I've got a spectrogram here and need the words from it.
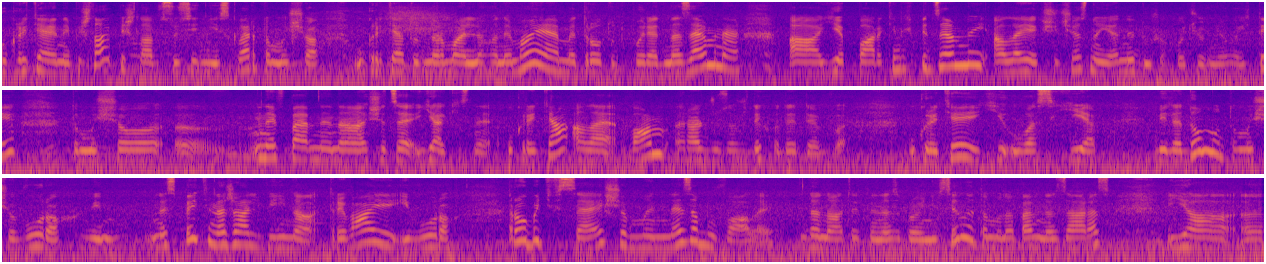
В укриття я не пішла, пішла в сусідній сквер, тому що укриття тут нормального немає. Метро тут поряд наземне, а є паркінг підземний. Але якщо чесно, я не дуже хочу в нього йти, тому що е, не впевнена, що це якісне укриття, але вам раджу завжди ходити в укриття, які у вас є біля дому, тому що ворог він не спить. На жаль, війна триває, і ворог робить все, щоб ми не забували донатити на збройні сили. Тому напевно зараз я е,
